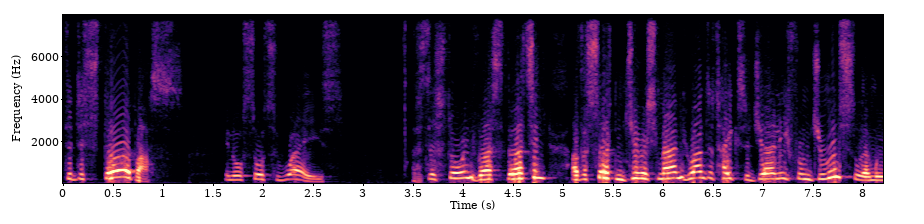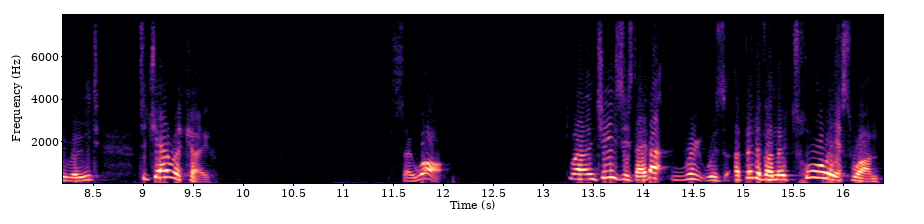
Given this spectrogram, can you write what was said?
to disturb us in all sorts of ways. It's the story, verse 30, of a certain Jewish man who undertakes a journey from Jerusalem, we read, to Jericho. So what? Well, in Jesus' day, that route was a bit of a notorious one.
